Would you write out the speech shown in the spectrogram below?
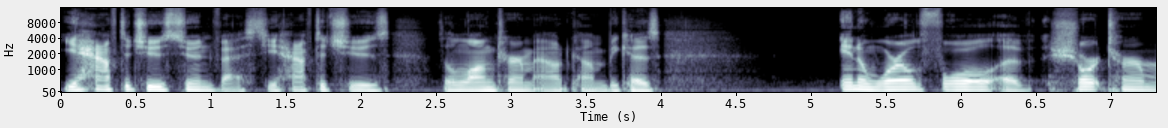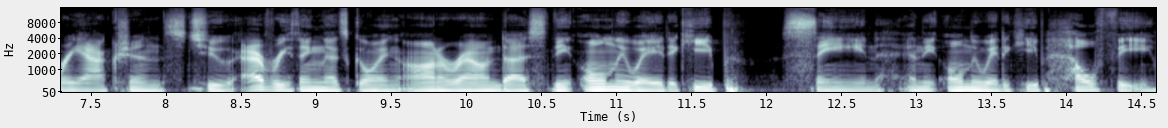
You have to choose to invest, you have to choose the long term outcome because in a world full of short term reactions to everything that's going on around us, the only way to keep sane and the only way to keep healthy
